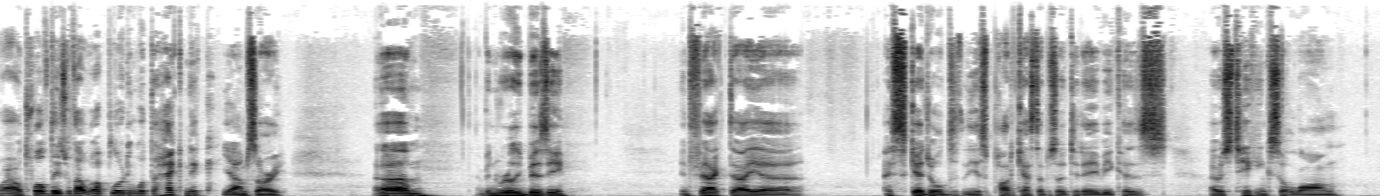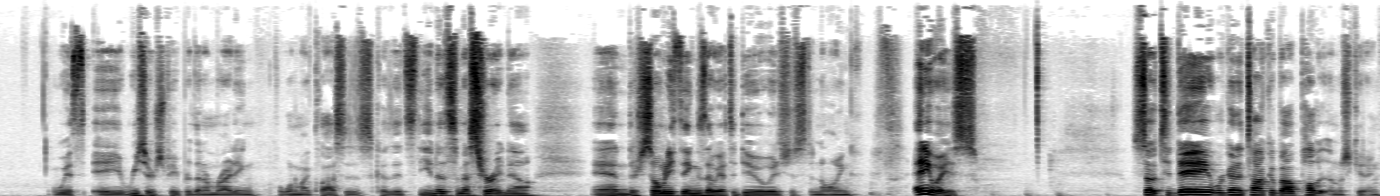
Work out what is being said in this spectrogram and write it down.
Wow, 12 days without uploading. What the heck, Nick? Yeah, I'm sorry. Um, I've been really busy. In fact, I uh, I scheduled this podcast episode today because I was taking so long with a research paper that I'm writing for one of my classes because it's the end of the semester right now, and there's so many things that we have to do. It's just annoying. Anyways, so today we're gonna talk about public. I'm just kidding.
